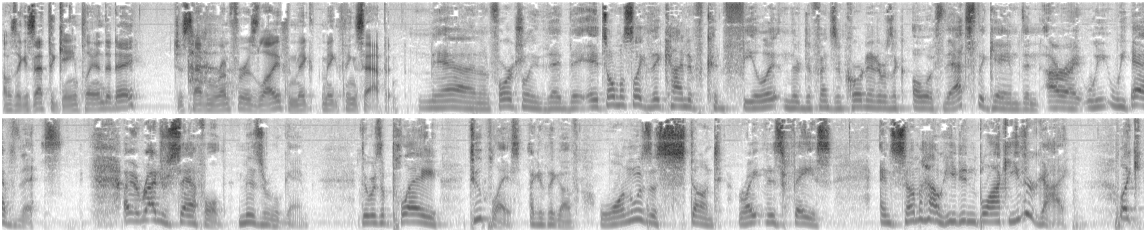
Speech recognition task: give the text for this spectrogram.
I was like, is that the game plan today? Just have him run for his life and make make things happen. Yeah, and unfortunately, they, they, it's almost like they kind of could feel it, and their defensive coordinator was like, "Oh, if that's the game, then all right, we we have this." I mean, Rodger Saffold, miserable game. There was a play, two plays I can think of. One was a stunt right in his face, and somehow he didn't block either guy. Like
